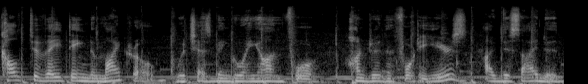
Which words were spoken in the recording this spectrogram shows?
cultivating the microbe, which has been going on for 140 years, I've decided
